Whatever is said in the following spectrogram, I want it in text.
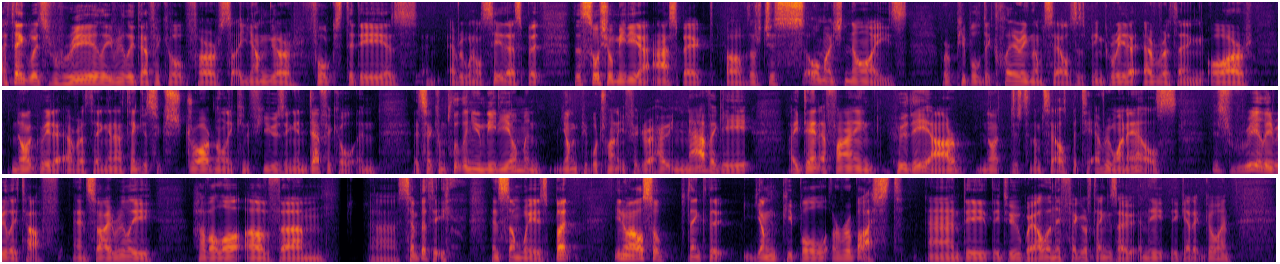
I think what's really, really difficult for sort of younger folks today is, and everyone will say this, but the social media aspect of there's just so much noise where people declaring themselves as being great at everything or not great at everything. And I think it's extraordinarily confusing and difficult. And it's a completely new medium, and young people trying to figure out how to navigate identifying who they are, not just to themselves, but to everyone else, is really, really tough. And so I really have a lot of um, uh, sympathy in some ways. But, you know, I also think that young people are robust and they, they do well and they figure things out and they, they get it going.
